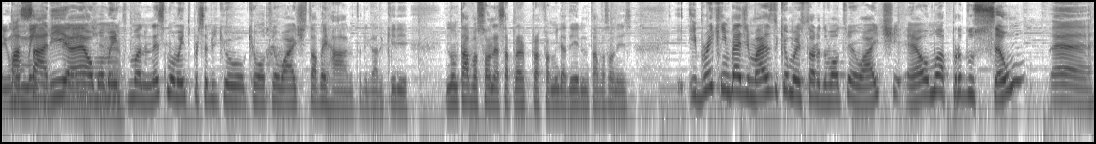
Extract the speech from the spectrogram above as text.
um passaria, é, o momento, né? mano, nesse momento percebi que o, que o Walter White tava errado, tá ligado? Que ele não tava só nessa pra, pra família dele, não tava só nesse. E, e Breaking Bad, mais do que uma história do Walter White, é uma produção é,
